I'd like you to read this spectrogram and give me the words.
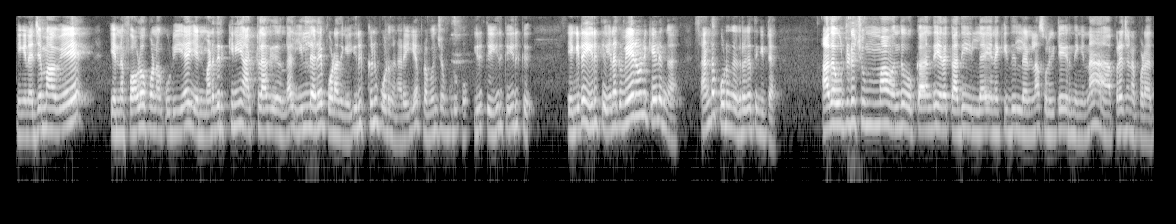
நீங்கள் நிஜமாவே என்னை ஃபாலோ பண்ணக்கூடிய என் மனதிற்கினே ஆட்களாக இருந்தால் இல்லைனே போடாதீங்க. இருக்குன்னு போடுங்க. நிறைய பிரபஞ்சம் கொடுக்கும். இருக்கு இருக்கு இருக்கு. என்கிட்ட இருக்கு. எனக்கு வேணும்னு கேளுங்க. சண்டை போடுங்க கிரகத்துக்கிட்ட. அதை விட்டுட்டு சும்மா வந்து உட்காந்து எனக்கு அது இல்லை எனக்கு இது இல்லைன்னுலாம் சொல்லிகிட்டே இருந்தீங்கன்னா பிரச்சனைப்படாது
